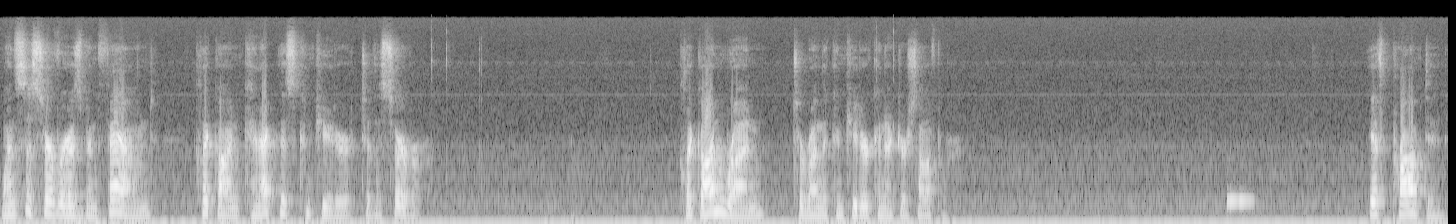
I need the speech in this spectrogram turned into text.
Once the server has been found, click on Connect this computer to the server. Click on Run to run the computer connector software. If prompted,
